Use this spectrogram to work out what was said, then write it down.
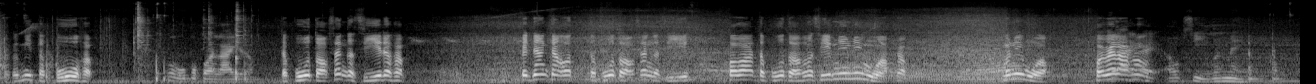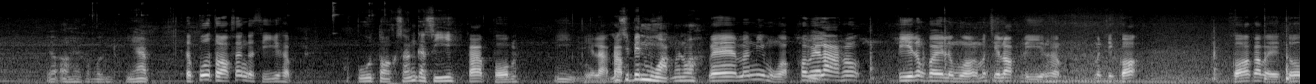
แล้วก็มีตะปูครับโอ้อุปกรณ์หลายอยู่ครับตะปูตอกสังกะสีนะครับ เป็นหยังจังเอาตะปูตอกสังกะสี เพราะว่าตะปูตอกสังกะสีมันมีหมวกครับ มันมีหมวกพอเวลาเขาได้เอาสีไว้ข้างในเดี๋ยวเอาให้เขาเบิ่งนี่ครับตะปูตอกสังกะสีครับ ปูตอกสังกะสีครับผม นี่นี่แหละครับ มันจะเป็นหมวกมันวะแม่มันมีหมวกพอเวลาเขาตีลงไปหรือหมวกมันจะล็อกดีนะครับ มันจะเกาะเกาะกับไอ้ตัว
